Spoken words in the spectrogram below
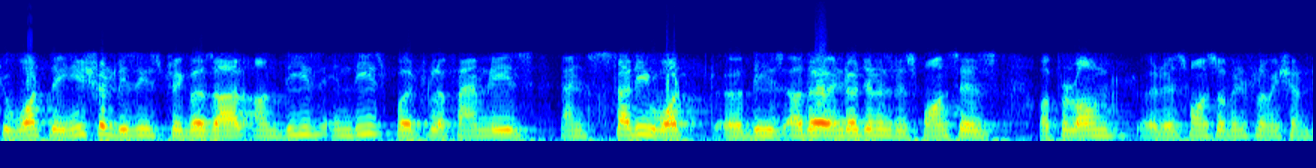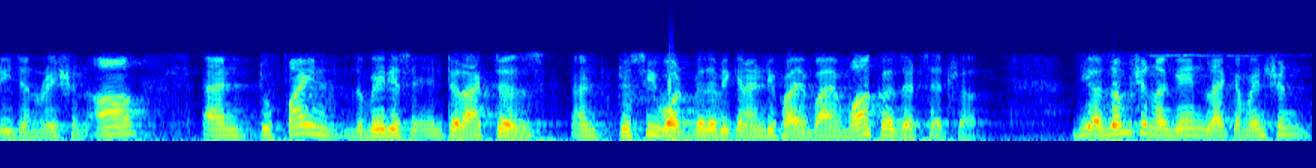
to what the initial disease triggers are on these in these particular families and study what uh, these other endogenous responses or prolonged response of inflammation degeneration are and to find the various interactors and to see what whether we can identify biomarkers etc. The assumption again like I mentioned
